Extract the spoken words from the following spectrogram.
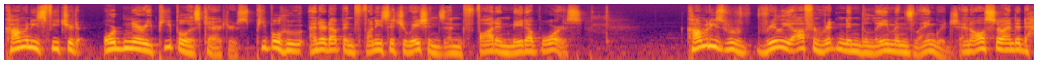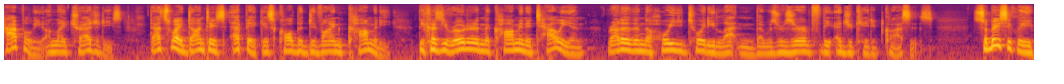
Comedies featured ordinary people as characters, people who ended up in funny situations and fought in made up wars. Comedies were really often written in the layman's language and also ended happily, unlike tragedies. That's why Dante's epic is called the Divine Comedy, because he wrote it in the common Italian rather than the hoity toity Latin that was reserved for the educated classes. So basically,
